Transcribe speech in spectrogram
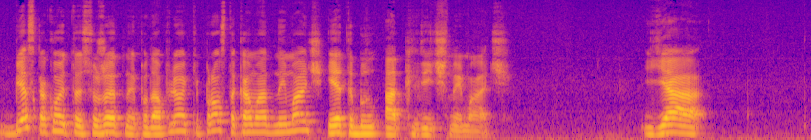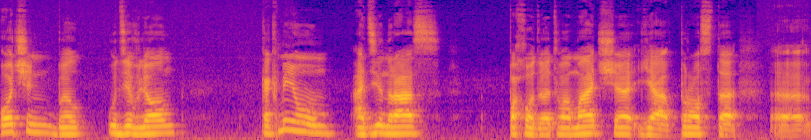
Без какой-то сюжетной подоплеки, просто командный матч, и это был отличный матч. Я очень был удивлен, как минимум один раз по ходу этого матча я просто э,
